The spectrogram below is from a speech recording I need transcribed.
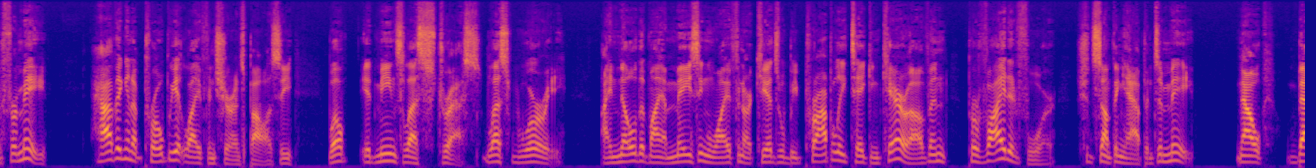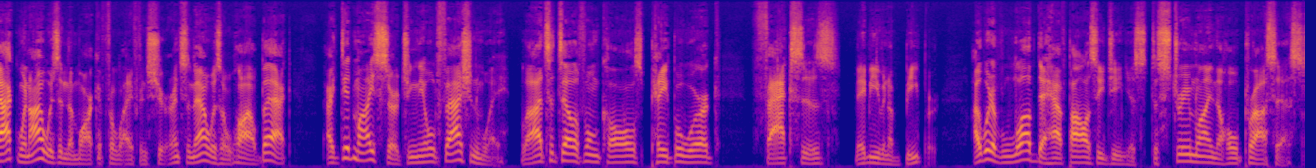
for me, having an appropriate life insurance policy, well, it means less stress, less worry, I know that my amazing wife and our kids will be properly taken care of and provided for should something happen to me. Now, back when I was in the market for life insurance, and that was a while back, I did my searching the old fashioned way. Lots of telephone calls, paperwork, faxes, maybe even a beeper. I would have loved to have Policy Genius to streamline the whole process.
